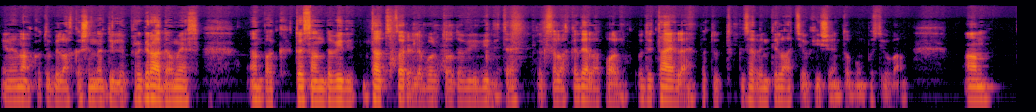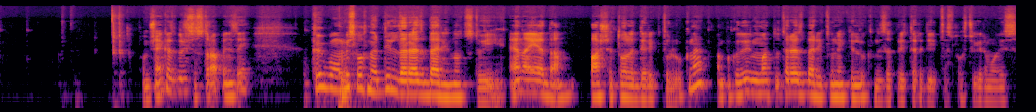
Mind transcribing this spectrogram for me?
in enako tu bi lahko še naredili pregrade vmes. Ampak to je samo, da vidite, tutorial je bolj to, da vi vidite, kako se lahko dela pol v detajle, pa tudi za ventilacijo hiše in to bom pustil vam. Bom še enkrat zbrisal strop in zdaj, kako bomo mi sploh naredili, da Raspberry not stoji? Ena je, da pa še tole direkt v lukne, ampak kot vidimo, ima tudi Raspberry tu neke lukne za pritrditev, sploh če gremo iz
